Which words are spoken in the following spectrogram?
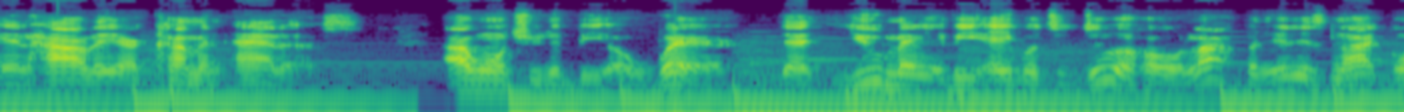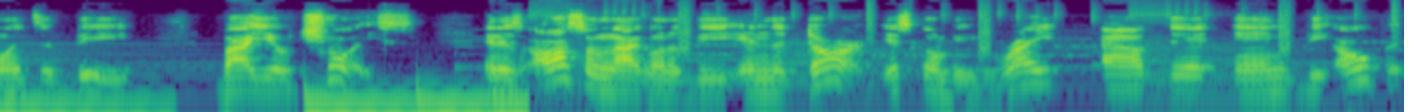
and how they are coming at us, I want you to be aware that you may be able to do a whole lot, but it is not going to be by your choice. And it's also not going to be in the dark. It's going to be right out there in the open.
